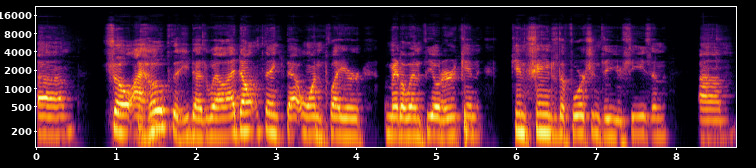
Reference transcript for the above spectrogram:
Um, so I mm-hmm. hope that he does well. I don't think that one player, middle infielder, can can change the fortunes of your season um,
